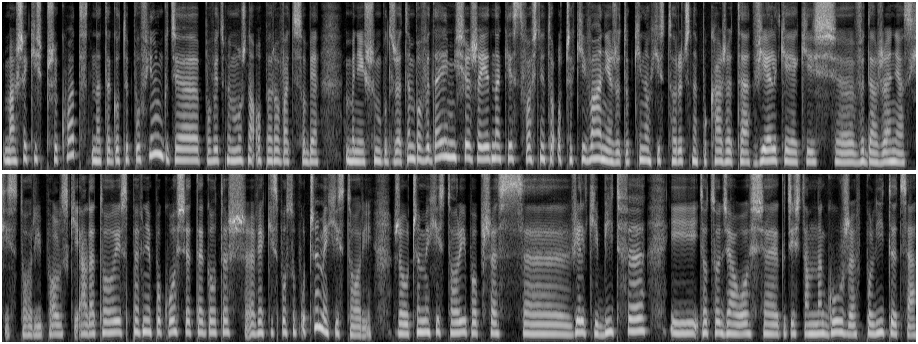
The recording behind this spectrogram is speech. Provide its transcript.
Masz jakiś przykład na tego typu film, gdzie powiedzmy można operować sobie mniejszym budżetem? Bo wydaje mi się, że jednak jest właśnie to oczekiwanie, że to kino historyczne pokaże te wielkie jakieś e, wydarzenia z historii Polski, ale to jest pewnie pokłosie tego też, w jaki sposób uczymy historii. Że uczymy historii poprzez e, wielkie bitwy i to, co działo się gdzieś tam na górze, w polityce,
